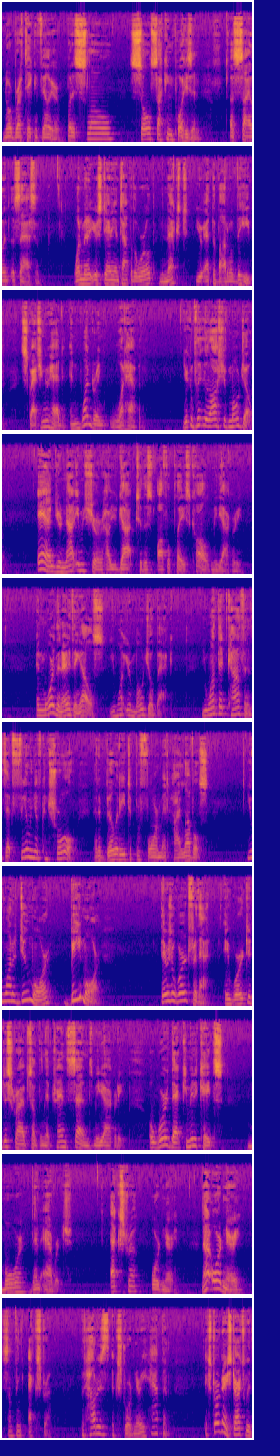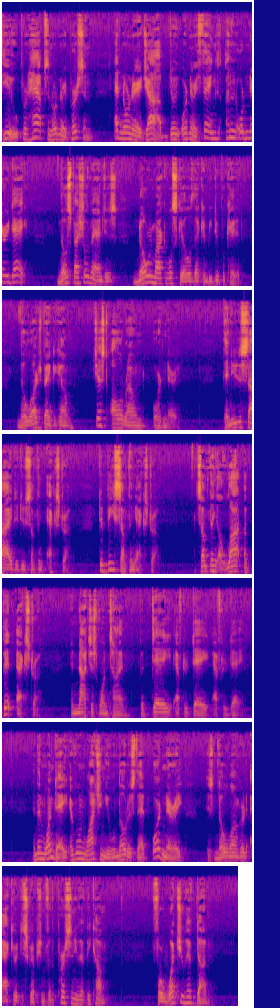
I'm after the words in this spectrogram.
nor breathtaking failure, but a slow, soul sucking poison, a silent assassin. One minute you're standing on top of the world, the next you're at the bottom of the heap, scratching your head and wondering what happened. You're completely lost your mojo, and you're not even sure how you got to this awful place called mediocrity. And more than anything else, you want your mojo back. You want that confidence, that feeling of control, that ability to perform at high levels. You want to do more, be more. There's a word for that, a word to describe something that transcends mediocrity, a word that communicates more than average. Extraordinary. Not ordinary, something extra. But how does extraordinary happen? Extraordinary starts with you, perhaps an ordinary person, at an ordinary job, doing ordinary things on an ordinary day. No special advantages, no remarkable skills that can be duplicated, no large bank account, just all around ordinary. Then you decide to do something extra, to be something extra, something a lot, a bit extra, and not just one time, but day after day after day. And then one day, everyone watching you will notice that ordinary is no longer an accurate description for the person you have become, for what you have done,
